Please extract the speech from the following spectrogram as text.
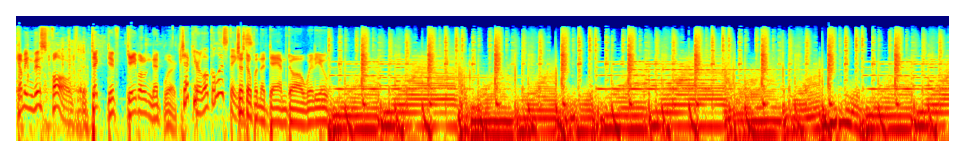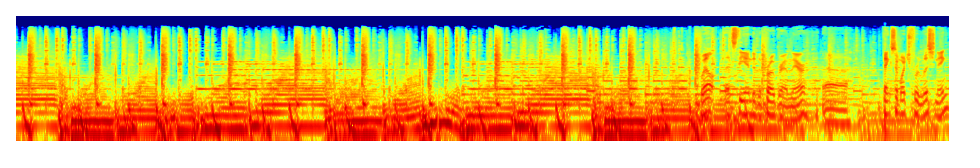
coming this fall to the Diff Cable Network. Check your local listings. Just open the damn door, will you? Well, that's the end of the program there. Uh, thanks so much for listening.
